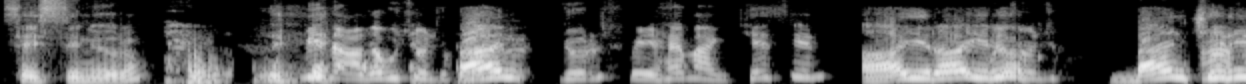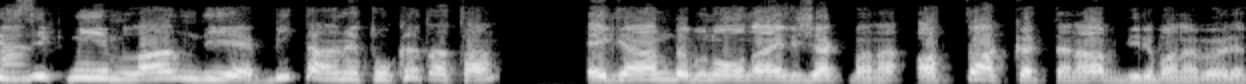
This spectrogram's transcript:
sesleniyorum. Bir daha da bu çocukla Ben görüşmeyi hemen kesin. hayır hayır Bu yok. çocuk Ben çerezlik miyim lan diye bir tane tokat atan Egehan da bunu onaylayacak bana. Attı hakikaten abi biri bana böyle.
